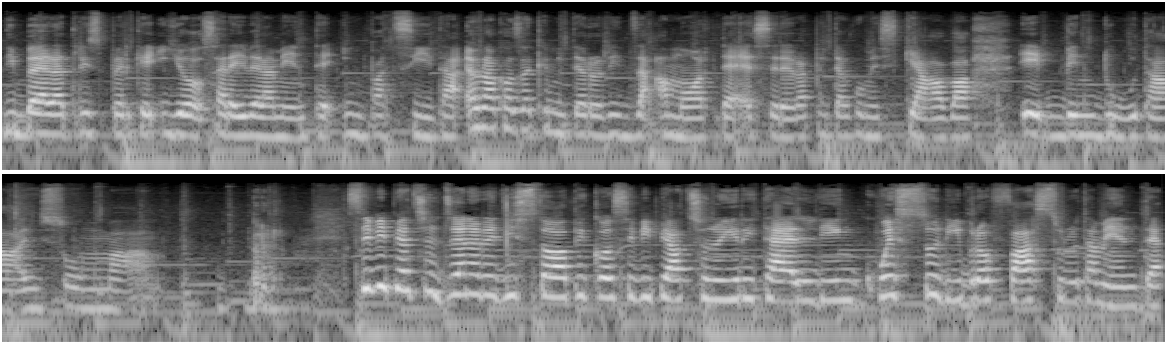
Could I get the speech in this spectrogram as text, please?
di Bellatrix, perché io sarei veramente impazzita. È una cosa che mi terrorizza a morte, essere rapita come schiava e venduta, insomma... Se vi piace il genere distopico, se vi piacciono i retelling, questo libro fa assolutamente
